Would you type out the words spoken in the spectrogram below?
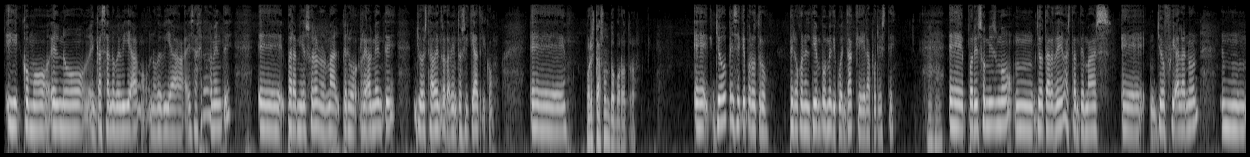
Y como él no en casa no bebía o no bebía exageradamente, eh, para mí eso era normal, pero realmente yo estaba en tratamiento psiquiátrico. Eh, ¿Por este asunto o por otros? Eh, yo pensé que por otro, pero con el tiempo me di cuenta que era por este. por eso mismo mm, yo tardé bastante más. Yo fui a la NON mm,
